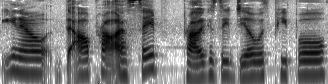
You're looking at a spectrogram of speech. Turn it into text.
you know, I'll probably I'll say probably because they deal with people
